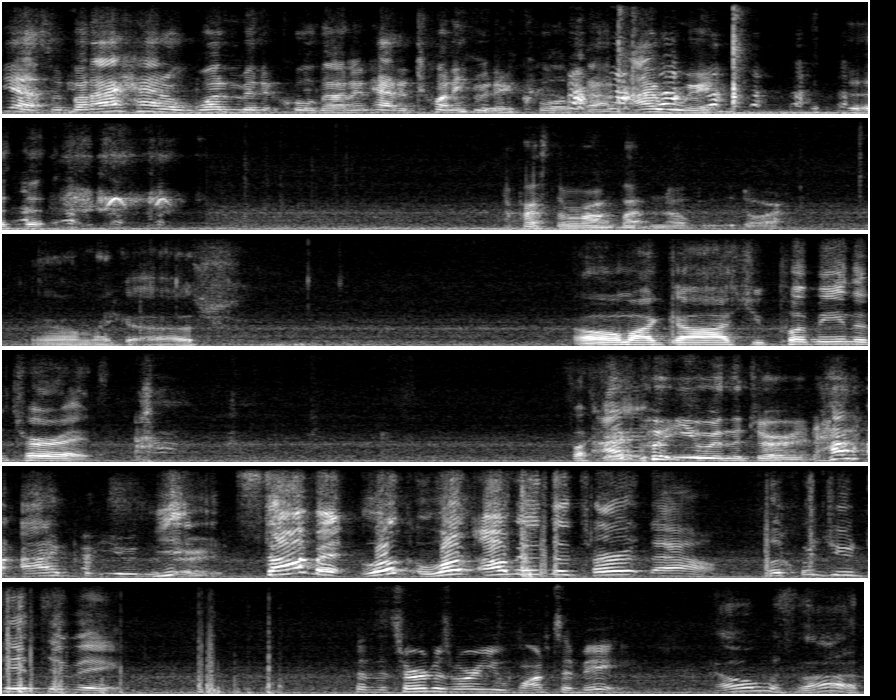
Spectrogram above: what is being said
yes, but I had a one minute cooldown and had a 20 minute cooldown. I win. I pressed the wrong button to open the door. oh my gosh. Oh my gosh! You put me in the turret. Fucking. I put you in the turret. How I put you in the You- turret? stop it! Look, look! I'm in the turret now. Look what you did to me. But the turret is where you want to be. No, it's not.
